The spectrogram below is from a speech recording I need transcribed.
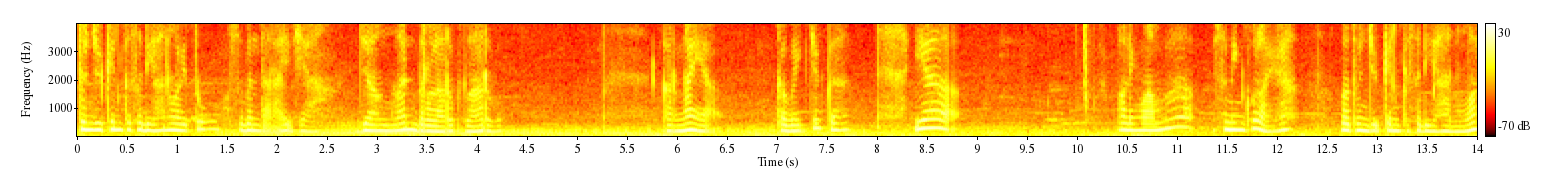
tunjukin kesedihan lo itu sebentar aja. Jangan berlarut-larut. Karena ya gak baik juga. Ya paling lama seminggu lah ya lo tunjukin kesedihan lo.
